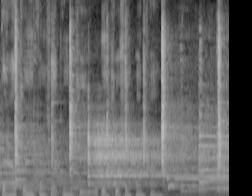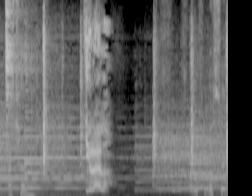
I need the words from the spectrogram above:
待他终于放下工具，我便出声唤他：“阿成。”你来了。我声音。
